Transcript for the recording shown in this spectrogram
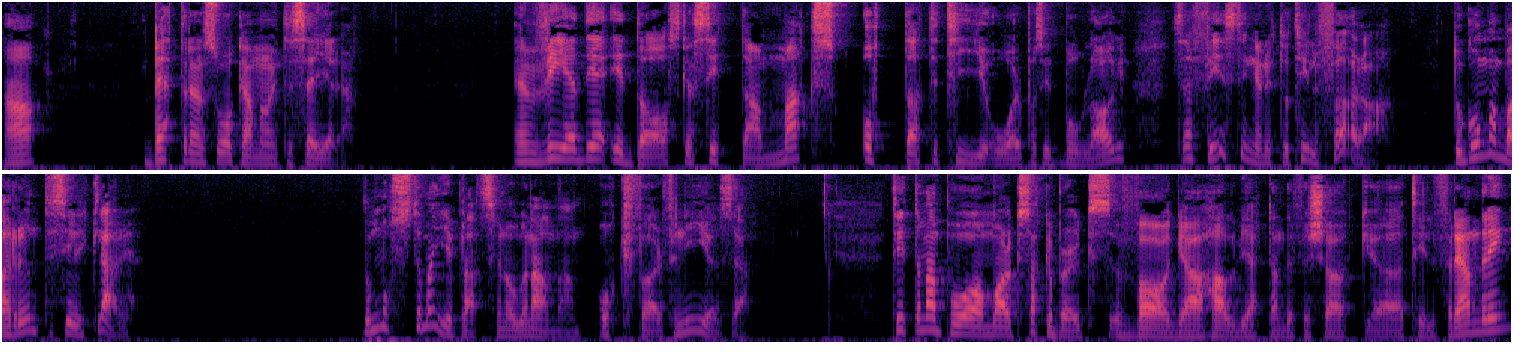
Ja, bättre än så kan man inte säga det. En VD idag ska sitta max 8 till 10 år på sitt bolag. Sen finns det inget nytt att tillföra. Då går man bara runt i cirklar. Då måste man ge plats för någon annan och för förnyelse. Tittar man på Mark Zuckerbergs vaga halvhjärtande försök eh, till förändring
